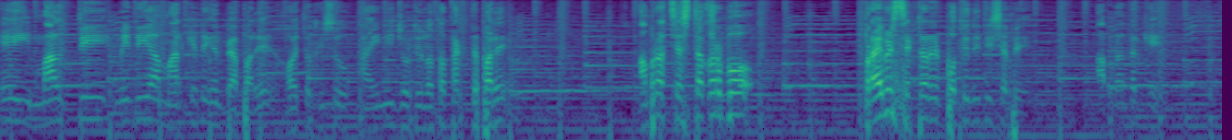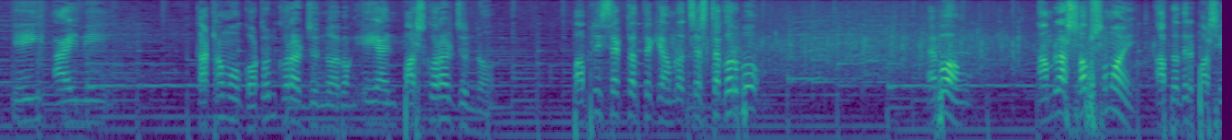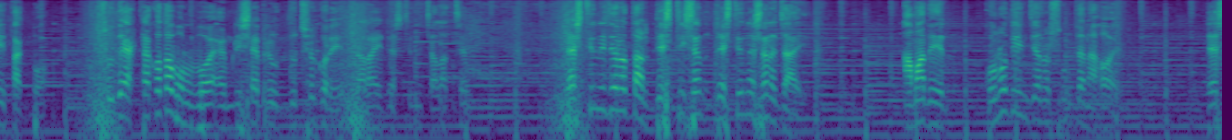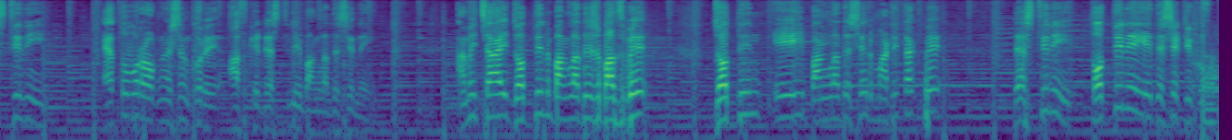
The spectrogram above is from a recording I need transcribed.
এই মাল্টি মিডিয়া মার্কেটিং এর ব্যাপারে হয়তো কিছু আইনি জটিলতা থাকতে পারে। আমরা চেষ্টা করব প্রাইভেট সেক্টরের প্রতিনিধি হিসেবে আপনাদেরকে এই আইনি কাঠামো গঠন করার জন্য এবং এই আইন পাশ করার জন্য পাবলিক সেক্টর থেকে আমরা চেষ্টা করব এবং আমরা সব সময় আপনাদের পাশেই থাকব। শুধু একটা কথা বলব, এমডি সাহেবের উদ্দেশ্য করে যারা এই ডেস্টিনি চালাচ্ছেন ডেস্টিনি যেন তার ডেস্টিনেশন ডেস্টিনেশনে যায়, আমাদের কোনোদিন যেন শুনতে না হয় ডেস্টিনি এত বড় অর্গানাইজেশন করে আজকে ডেস্টিনি বাংলাদেশে নেই। আমি চাই যতদিন বাংলাদেশ বাঁচবে, যতদিন এই বাংলাদেশের মাটি থাকবে ডেস্টিনি ততদিনই এই দেশে টিকুক।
